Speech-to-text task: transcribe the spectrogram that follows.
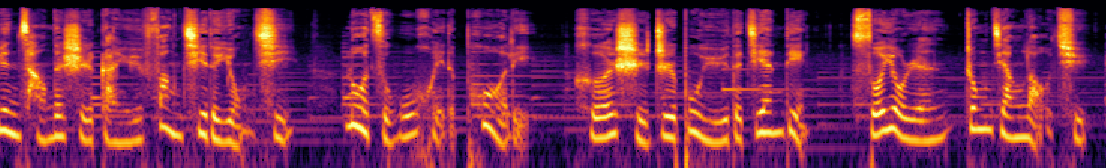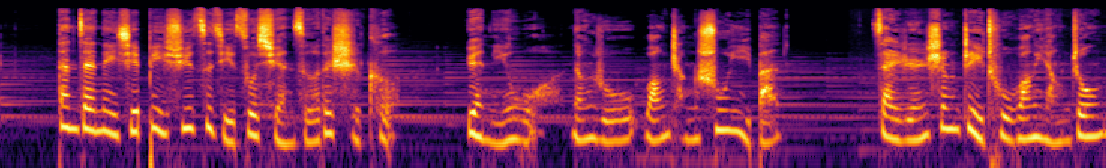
蕴藏的是敢于放弃的勇气、落子无悔的魄力和矢志不渝的坚定。所有人终将老去，但在那些必须自己做选择的时刻，愿你我能如王成书一般，在人生这处汪洋中，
